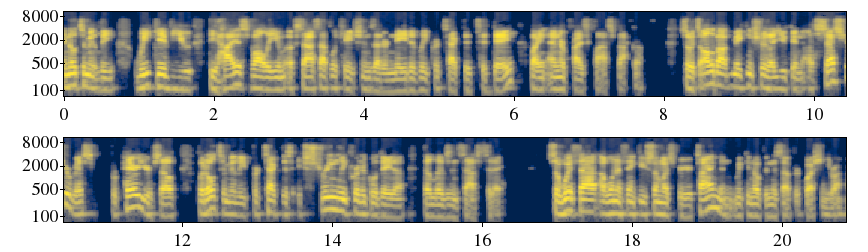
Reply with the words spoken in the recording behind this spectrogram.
And ultimately, we give you the highest volume of SaaS applications that are natively protected today by an enterprise class backup. So it's all about making sure that you can assess your risk, prepare yourself, but ultimately protect this extremely critical data that lives in SaaS today. So with that, I want to thank you so much for your time and we can open this up for questions, Ron.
